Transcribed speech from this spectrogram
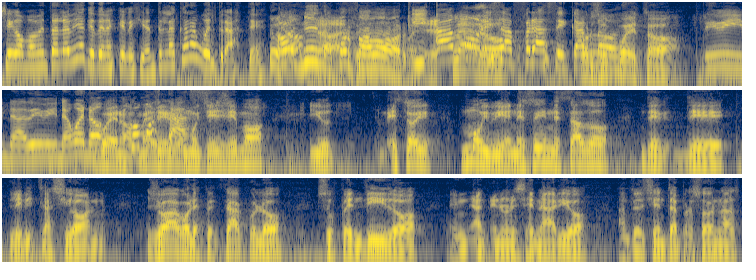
llega un momento en la vida que tenés que elegir entre la cara o el traste. ¿no? Ay, nena, por favor. Y amo Claro. esa frase, Por Carlos. supuesto. Divina, divina. Bueno, Bueno, ¿cómo me alegro estás? muchísimo y estoy muy bien, estoy en estado de, levitación. Yo hago el espectáculo suspendido en, un escenario ante 80 personas,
